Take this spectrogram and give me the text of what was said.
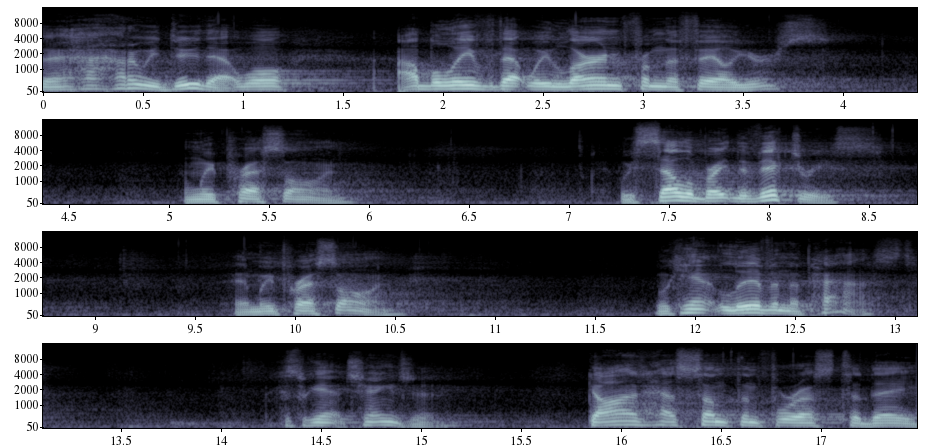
so, how do we do that? Well, I believe that we learn from the failures and we press on. We celebrate the victories and we press on. We can't live in the past because we can't change it. God has something for us today.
